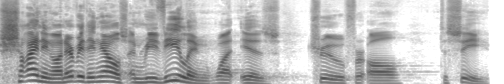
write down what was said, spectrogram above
shining on everything else and revealing what is true for all to see.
